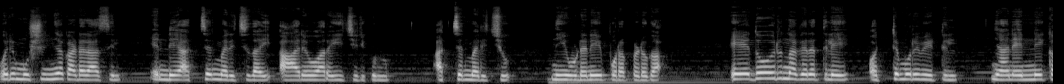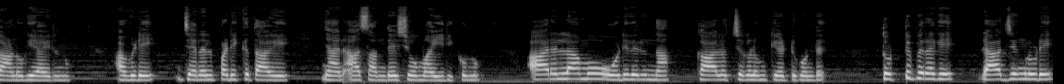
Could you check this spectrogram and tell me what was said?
ഒരു മുഷിഞ്ഞ കടലാസിൽ എന്റെ അച്ഛൻ മരിച്ചതായി ആരോ അറിയിച്ചിരിക്കുന്നു. അച്ഛൻ മരിച്ചു. നീ ഉടനെ പുറപ്പെടുക. ഏതോ ഒരു നഗരത്തിലെ ഒറ്റമുറി വീട്ടിൽ ഞാൻ എന്നെ കാണുകയായിരുന്നു. അവിടെ ജനൽപ്പടിക്ക് താഴെ ഞാൻ ആ സന്ദേശവുമായി ഇരിക്കുന്നു. ആരെല്ലാമോ ഓടിവരുന്ന കാലൊച്ചകളും കേട്ടുകൊണ്ട് തൊട്ടുപിറകെ രാജ്യങ്ങളുടെ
